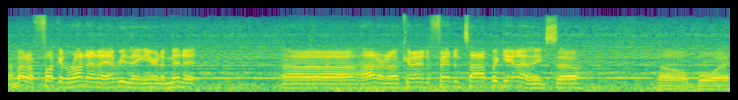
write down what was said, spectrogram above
I'm about to fucking run out of everything here in a minute. Uh, I don't know. Can I defend a top again? I think so. Oh, boy.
